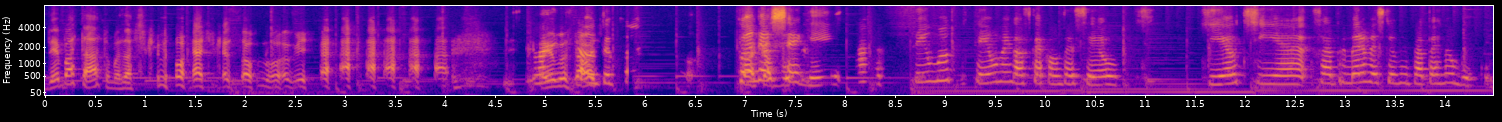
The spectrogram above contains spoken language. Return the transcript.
de batata, mas acho que não é, acho que é só o nome. eu gostava. Pronto, de... Quando eu cheguei, ah, tem, uma, tem um negócio que aconteceu que eu tinha. Foi a primeira vez que eu vim para Pernambuco.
